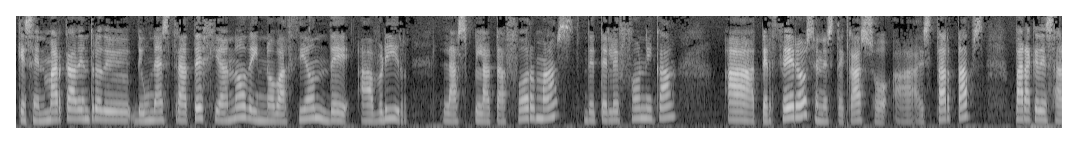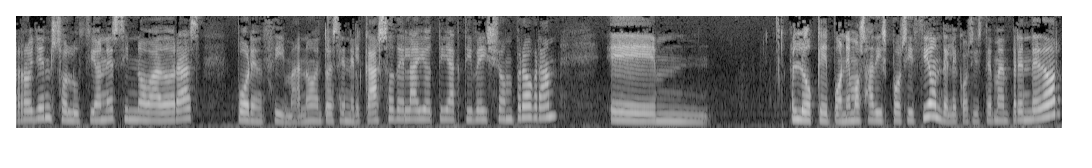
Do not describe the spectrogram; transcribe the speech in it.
que se enmarca dentro de, de una estrategia ¿no? de innovación de abrir las plataformas de Telefónica a terceros, en este caso a startups, para que desarrollen soluciones innovadoras por encima. ¿no? Entonces, en el caso del IoT Activation Program, eh, lo que ponemos a disposición del ecosistema emprendedor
